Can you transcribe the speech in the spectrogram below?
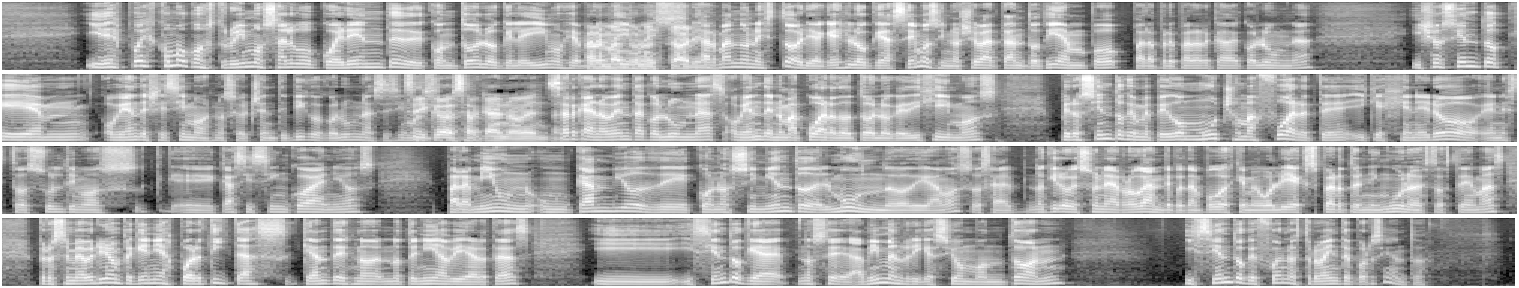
Y después, cómo construimos algo coherente con todo lo que leímos y aprendimos. Armando una historia. Armando una historia, que es lo que hacemos y nos lleva tanto tiempo para preparar cada columna. Y yo siento que, mm, obviamente ya hicimos, no sé, ochenta y pico columnas. Hicimos, sí, creo que cerca de 90. Cerca de 90 columnas. Obviamente no me acuerdo todo lo que dijimos, pero siento que me pegó mucho más fuerte y que generó en estos últimos eh, casi cinco años para mí un, cambio de conocimiento del mundo, digamos. O sea, no quiero que suene arrogante, porque tampoco es que me volví experto en ninguno de estos temas, pero se me abrieron pequeñas puertitas que antes no, tenía abiertas y, y, siento que, no sé, a mí me enriqueció un montón y siento que fue nuestro 20%.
